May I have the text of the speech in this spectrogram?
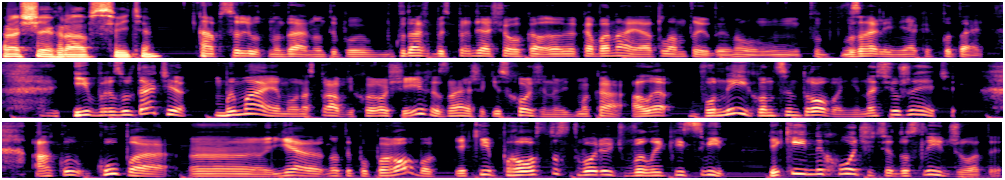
Краща гра в світі. Абсолютно, да. Ну, типу, куди ж без пердящого ка- кабана і Атлантиди? Ну, тут взагалі ніяких питань. І в результаті ми маємо насправді хороші ігри, знаєш, які схожі на Відьмака, але вони концентровані на сюжеті. А купа е, є, ну, типу, поробок, які просто створюють великий світ. Який не хочеться досліджувати.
